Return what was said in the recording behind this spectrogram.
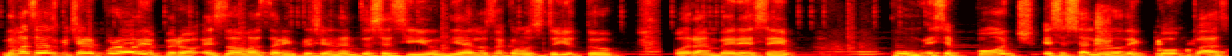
nomás se va a escuchar el puro audio, pero esto va a estar impresionante. O sea, si un día lo sacamos esto YouTube, podrán ver ese pum, ese punch, ese saludo de compas,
